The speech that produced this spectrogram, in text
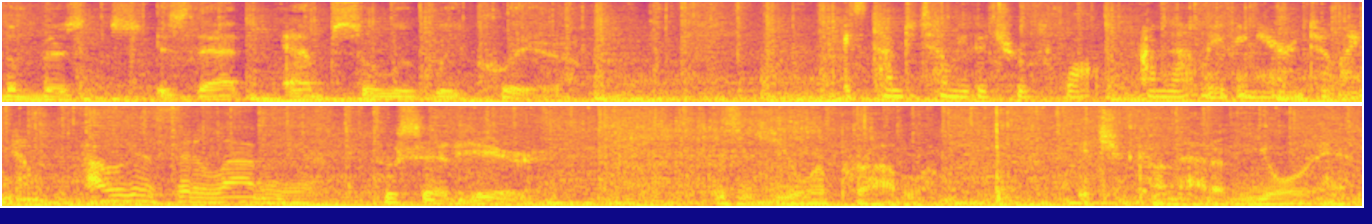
the business. Is that absolutely clear? It's time to tell me the truth, Walt. I'm not leaving here until I know. How are we gonna fit a lab in here? Who said here? This is your problem. It should come out of your end.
